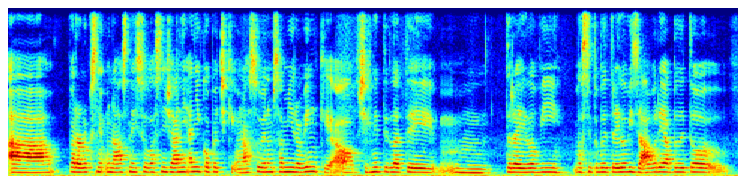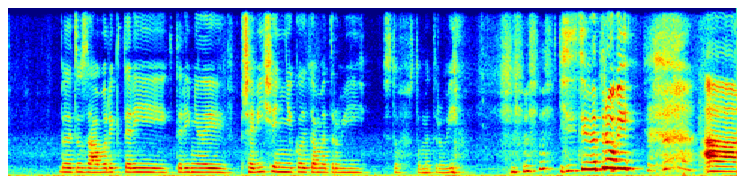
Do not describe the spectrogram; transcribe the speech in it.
a paradoxně u nás nejsou vlastně žádný ani kopečky, u nás jsou jenom samý rovinky a všechny tyhle ty mm, trailový, vlastně to byly trailové závody a byly to byly to závody, které který měly převýšení několika metrový, 100, 100 metrový, tisícimetrový. A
